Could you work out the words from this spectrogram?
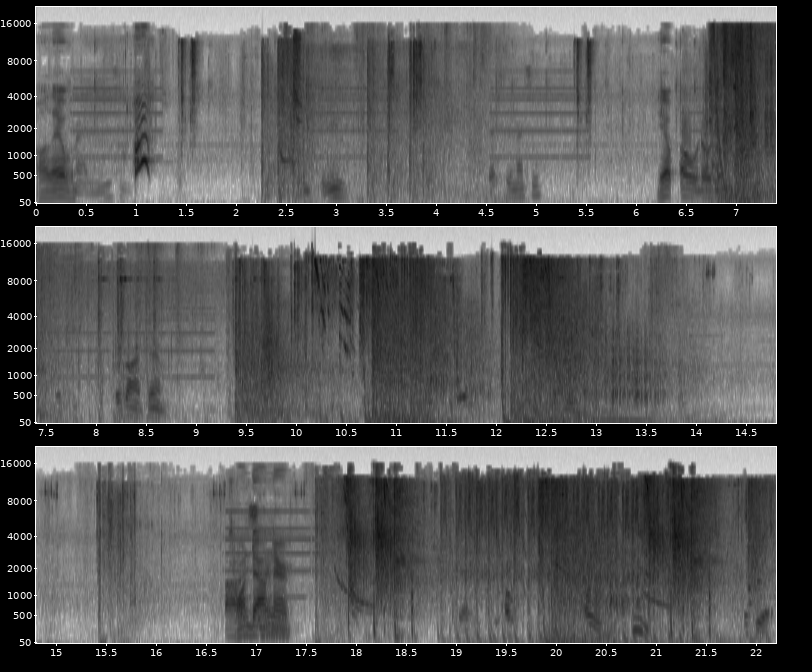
Oh, they over. Man, you. you. They shooting at? Yep. Oh no, they're, they're going at them. Ah, One down there. Yeah. Oh, oh. Look at it.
